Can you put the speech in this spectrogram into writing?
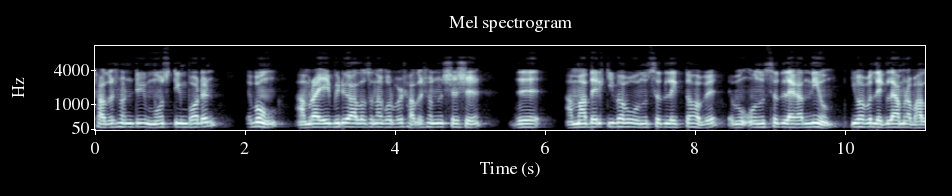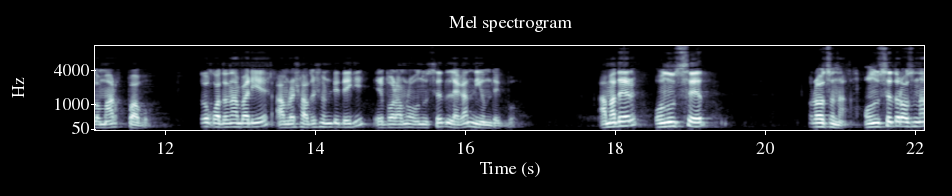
সাজেশনটি মোস্ট ইম্পর্টেন্ট এবং আমরা এই ভিডিও আলোচনা করব সাজেশন শেষে যে আমাদের কীভাবে অনুচ্ছেদ লিখতে হবে এবং অনুচ্ছেদ লেখার নিয়ম কীভাবে লিখলে আমরা ভালো মার্ক পাবো। তো কথা না বাড়িয়ে আমরা সাজেশনটি দেখি, এরপর আমরা অনুচ্ছেদ লেখার নিয়ম দেখব। আমাদের অনুচ্ছেদ রচনা। অনুচ্ছেদ রচনা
